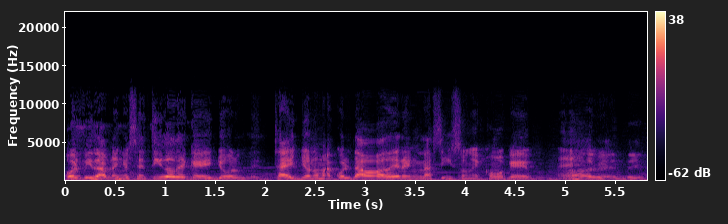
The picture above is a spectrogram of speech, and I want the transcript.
olvidable en el sentido de que yo, o sea, yo no me acordaba de él en la season. Es como que. eh. Ay, bendito.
